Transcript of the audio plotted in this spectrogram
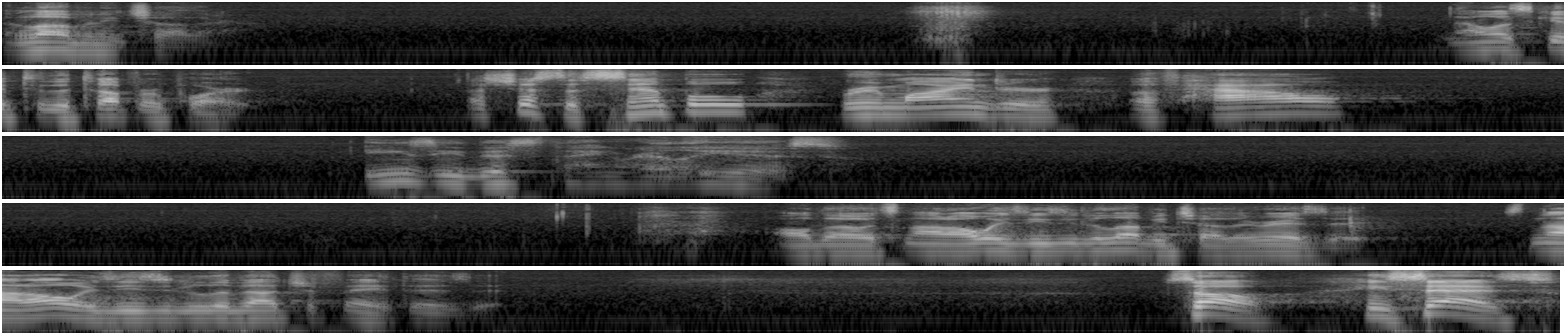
and loving each other. Now let's get to the tougher part. That's just a simple reminder of how easy this thing really is. Although it's not always easy to love each other, is it? It's not always easy to live out your faith, is it? So, he says,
